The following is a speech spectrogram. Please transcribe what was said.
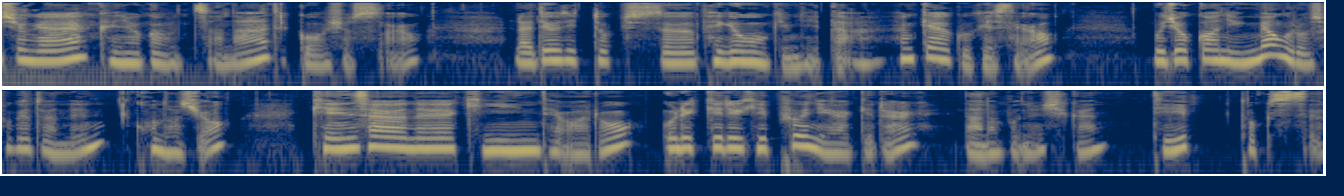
중에 그녀가 웃잖아 듣고 오셨어요. 라디오 디톡스 배경옥입니다. 함께하고 계세요. 무조건 익명으로 소개되는 코너죠. 긴 사연의 긴 대화로 우리끼리 깊은 이야기를 나눠보는 시간 딥톡스.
